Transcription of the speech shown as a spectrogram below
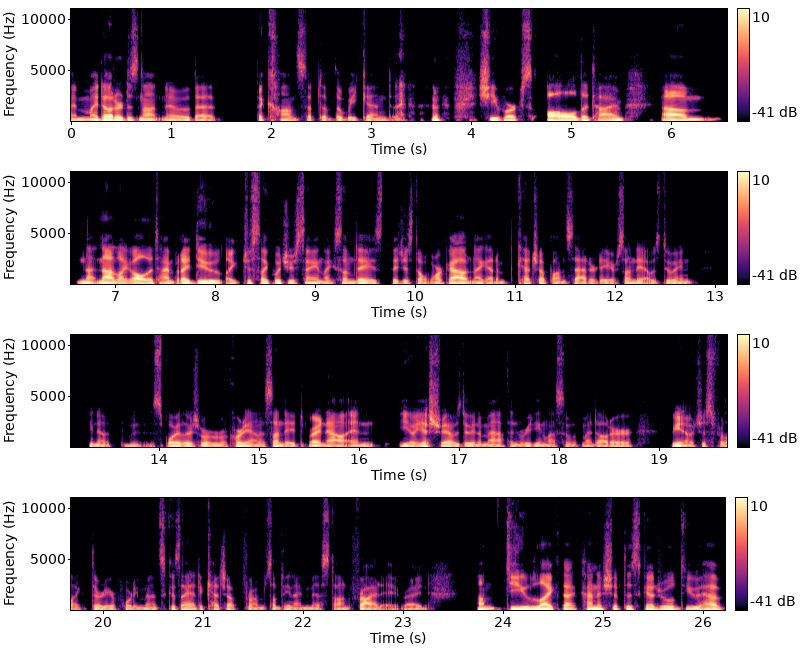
my daughter does not know that the concept of the weekend. she works all the time. Um not not like all the time, but I do like just like what you're saying, like some days they just don't work out and I got to catch up on Saturday or Sunday. I was doing you know, spoilers, we're recording on a Sunday right now. And, you know, yesterday I was doing a math and reading lesson with my daughter, you know, just for like 30 or 40 minutes because I had to catch up from something I missed on Friday. Right. Um, do you like that kind of shifted schedule? Do you have,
